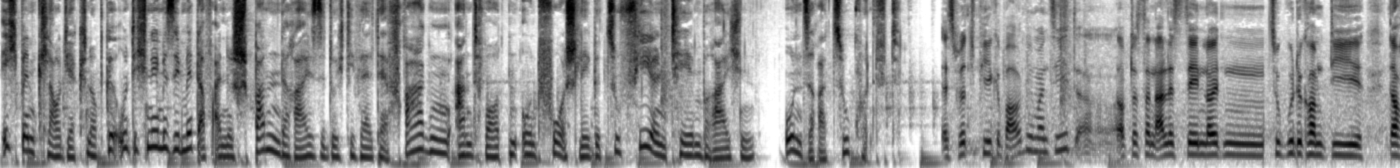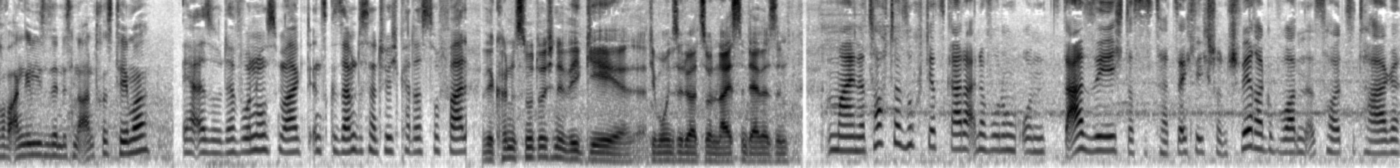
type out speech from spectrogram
Ich bin Claudia Knopke und ich nehme Sie mit auf eine spannende Reise durch die Welt der Fragen, Antworten und Vorschläge zu vielen Themenbereichen unserer Zukunft. Es wird viel gebaut, wie man sieht. Ob das dann alles den Leuten zugutekommt, die darauf angewiesen sind, ist ein anderes Thema. Ja, also der Wohnungsmarkt insgesamt ist natürlich katastrophal. Wir können uns nur durch eine WG die Wohnsituation leisten, in der wir sind. Meine Tochter sucht jetzt gerade eine Wohnung und da sehe ich, dass es tatsächlich schon schwerer geworden ist heutzutage,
